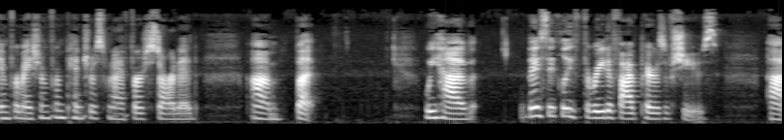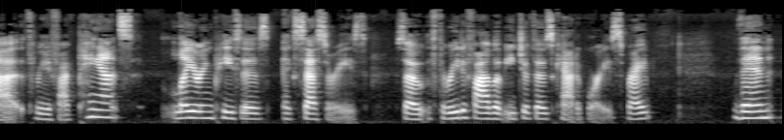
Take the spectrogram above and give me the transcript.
information from Pinterest when I first started. Um, but we have basically three to five pairs of shoes, uh, three to five pants, layering pieces, accessories. So, three to five of each of those categories, right? Then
